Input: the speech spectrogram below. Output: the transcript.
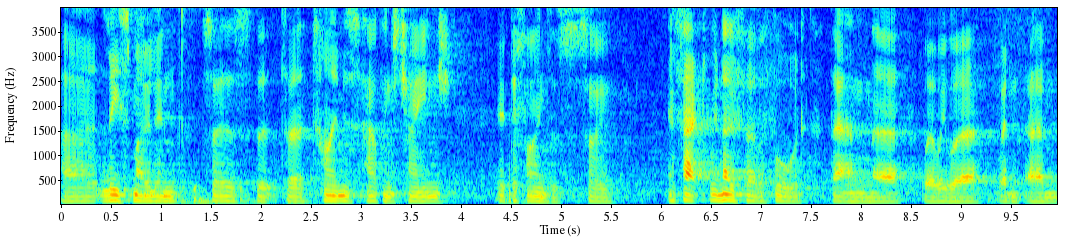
uh, Lee Smolin says that uh, time is how things change, it defines us. So, in fact, we're no further forward than uh, where we were when, um,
